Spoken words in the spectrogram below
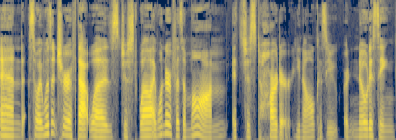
And so I wasn't sure if that was just, well, I wonder if as a mom, it's just harder, you know, because you are noticing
